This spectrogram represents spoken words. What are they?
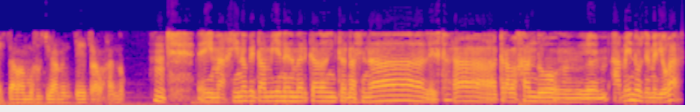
estábamos últimamente trabajando. Hmm. E imagino que también el mercado internacional estará trabajando eh, a menos de medio gas.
